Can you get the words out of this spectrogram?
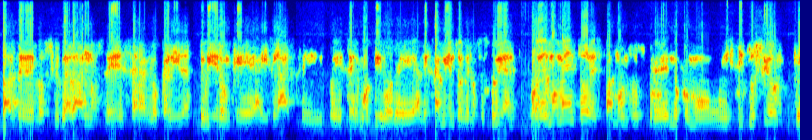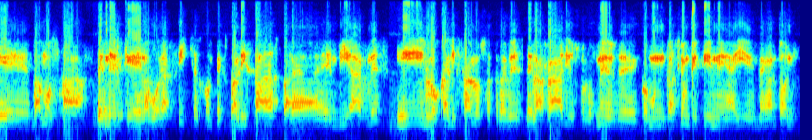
parte de los ciudadanos de esa localidad tuvieron que aislarse y fue ese el motivo de alejamiento de los estudiantes. Por el momento estamos previendo como institución que vamos a tener que elaborar fichas contextualizadas para enviarles y localizarlos a través de las radios o los medios de comunicación que tiene ahí en Megantoni.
